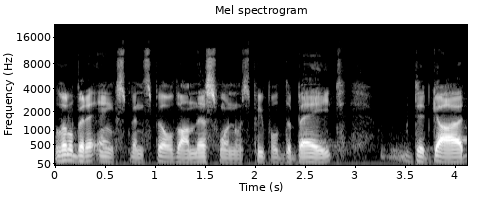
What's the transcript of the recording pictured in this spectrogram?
a little bit of ink's been spilled on this one as people debate did God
